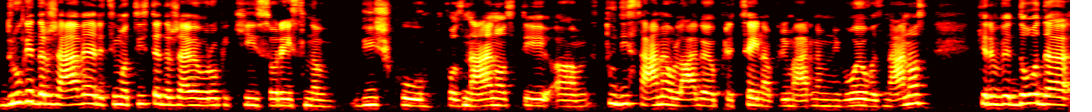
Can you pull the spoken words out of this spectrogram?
druge države, recimo tiste države v Evropi, ki so res na višku poznanosti, um, tudi same vlagajo precej na primarnem nivoju v znanost ker vedo, da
